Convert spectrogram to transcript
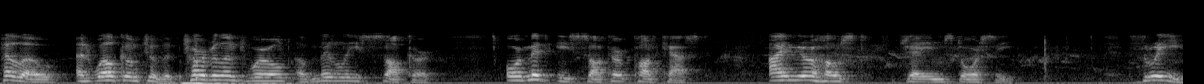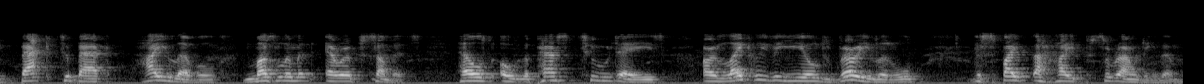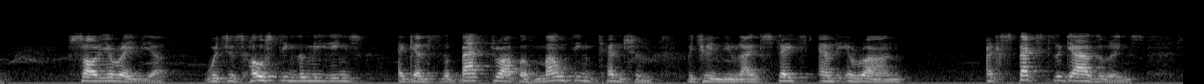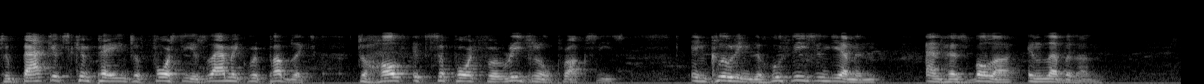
Hello, and welcome to the turbulent world of Middle East soccer, or Mid East Soccer podcast. I'm your host, James Dorsey. Three back to back high level Muslim and Arab summits held over the past two days are likely to yield very little despite the hype surrounding them. Saudi Arabia, which is hosting the meetings against the backdrop of mounting tension between the United States and Iran, expects the gatherings to back its campaign to force the Islamic Republic to halt its support for regional proxies, including the Houthis in Yemen and Hezbollah in Lebanon.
